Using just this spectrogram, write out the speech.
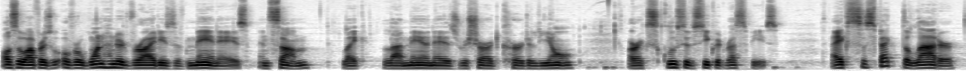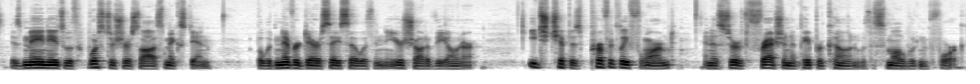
also offers over 100 varieties of mayonnaise, and some, like La Mayonnaise Richard Coeur de Lion, are exclusive secret recipes. I suspect the latter is mayonnaise with Worcestershire sauce mixed in, but would never dare say so within earshot of the owner. Each chip is perfectly formed and is served fresh in a paper cone with a small wooden fork.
